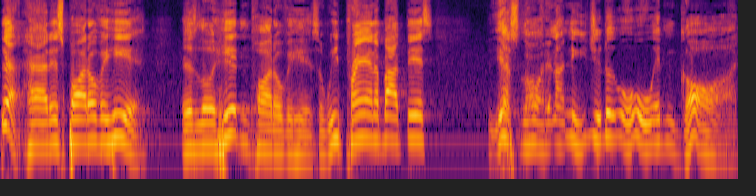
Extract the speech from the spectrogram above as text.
Yeah, have this part over here. There's a little hidden part over here. So we praying about this Yes, Lord, and I need you to, oh, and God.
